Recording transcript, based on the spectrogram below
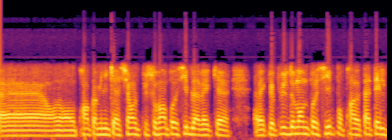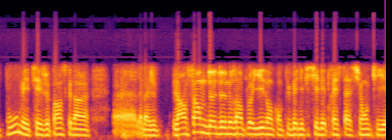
Euh, on, on, prend communication le plus souvent possible avec euh, avec le plus de monde possible pour tâter le pouls. Mais tu sais, je pense que dans l'ensemble de, de, nos employés donc ont pu bénéficier des prestations qui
